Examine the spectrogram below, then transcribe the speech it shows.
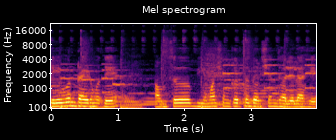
डे वन राईडमध्ये आमचं भीमाशंकरचं दर्शन झालेलं आहे.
